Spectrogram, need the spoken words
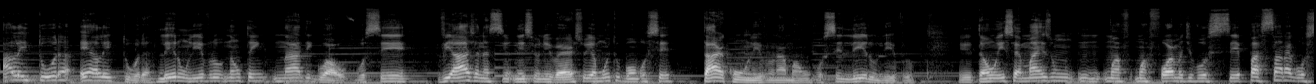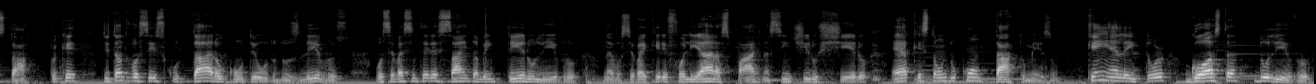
a leitura é a leitura. Ler um livro não tem nada igual. Você viaja nesse, nesse universo e é muito bom você estar com um livro na mão, você ler o livro. Então isso é mais um, um, uma, uma forma de você passar a gostar, porque de tanto você escutar o conteúdo dos livros, você vai se interessar em também ter o livro, né? Você vai querer folhear as páginas, sentir o cheiro. É a questão do contato mesmo. Quem é leitor gosta do livro,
